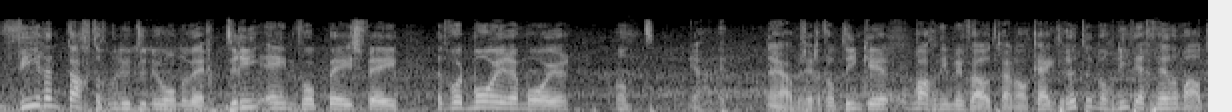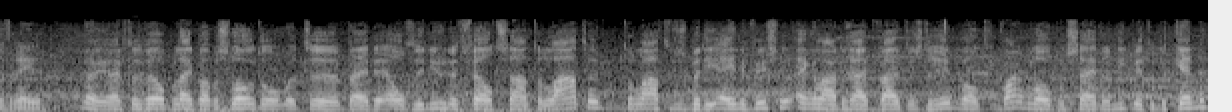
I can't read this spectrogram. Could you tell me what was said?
84 minuten nu onderweg. 3-1 voor PSV. Het wordt mooier en mooier. Want ja, nou ja, we zeggen het wel tien keer, het mag niet meer fout gaan. Al kijkt Rutte nog niet echt helemaal tevreden. Nee, hij heeft het wel blijkbaar besloten om het uh, bij de 11 die nu in het veld staan te laten. Te laten dus bij die ene wissel. Engelaar eruit, buitens erin, want warmlopers zijn er niet meer te bekennen.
